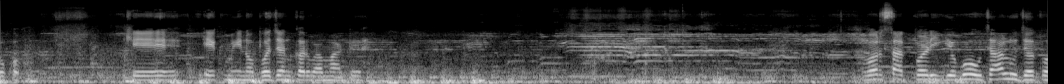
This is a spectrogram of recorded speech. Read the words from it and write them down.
લોકો કે એક મહિનો ભજન કરવા માટે વરસાદ પડી ગયો બહુ ચાલુ જ હતો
